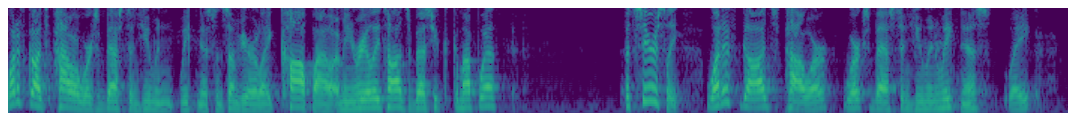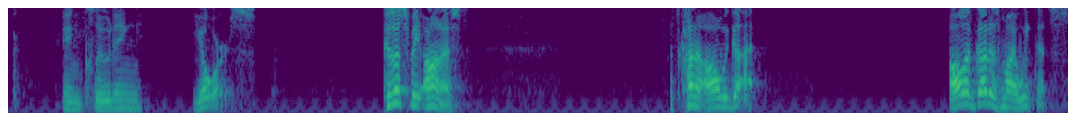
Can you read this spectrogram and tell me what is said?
What if God's power works best in human weakness? And some of you are like, cop out. I mean, really, Todd, it's the best you could come up with? But seriously, what if God's power works best in human weakness? Wait, including yours. Because let's be honest, that's kind of all we got. All I've got is my weakness.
